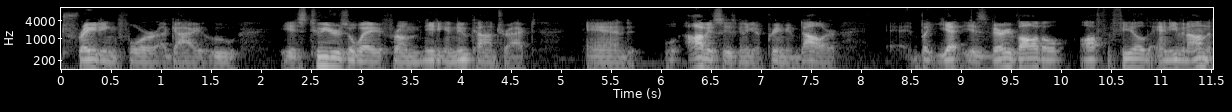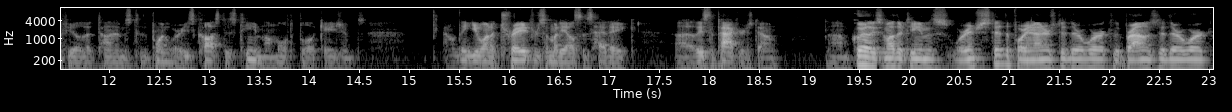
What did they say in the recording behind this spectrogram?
trading for a guy who is two years away from needing a new contract and obviously is going to get a premium dollar but yet is very volatile off the field and even on the field at times to the point where he's cost his team on multiple occasions. I don't think you want to trade for somebody else's headache. Uh, at least the Packers don't. Um, clearly, some other teams were interested. The 49ers did their work, the Browns did their work,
